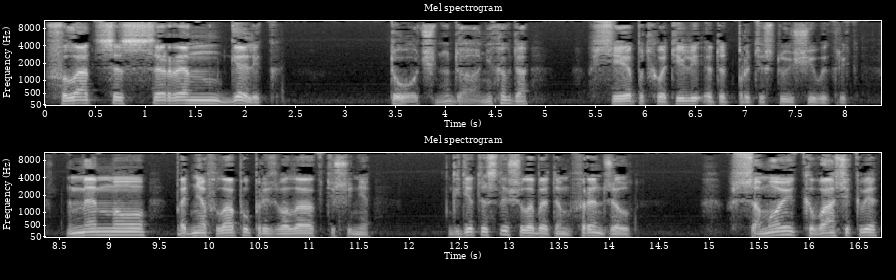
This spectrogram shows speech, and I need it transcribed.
Флацесеренгелик. Точно, да, никогда. Все подхватили этот протестующий выкрик. Мемо подняв лапу, призвала к тишине. «Где ты слышал об этом, Френджел?» «В самой Квасикве,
